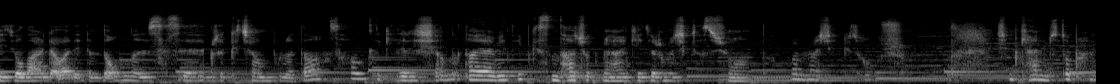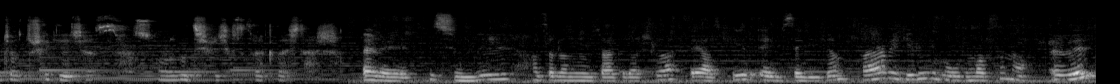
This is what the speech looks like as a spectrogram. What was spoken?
videolar da var elimde. Onları size bırakacağım burada. Sağlıklı gelir inşallah. Tayyar Bey'in tepkisini daha çok merak ediyorum açıkçası şu anda. Umarım her şey güzel olur. Şimdi kendimizi toparlayacağız, duşa gireceğiz. Sonra da dışarı çıkacağız arkadaşlar. Evet, biz şimdi hazırlanıyoruz arkadaşlar. Beyaz bir elbise giydim. Tayyar Bey gelin gibi oldum baksana. Evet.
